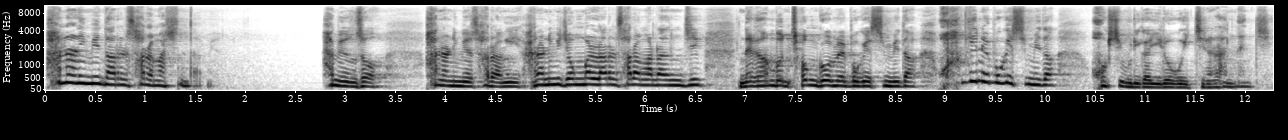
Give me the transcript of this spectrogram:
하나님이 나를 사랑하신다면 하면서 하나님의 사랑이 하나님이 정말 나를 사랑하는지 내가 한번 점검해 보겠습니다. 확인해 보겠습니다. 혹시 우리가 이러고 있지는 않는지.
